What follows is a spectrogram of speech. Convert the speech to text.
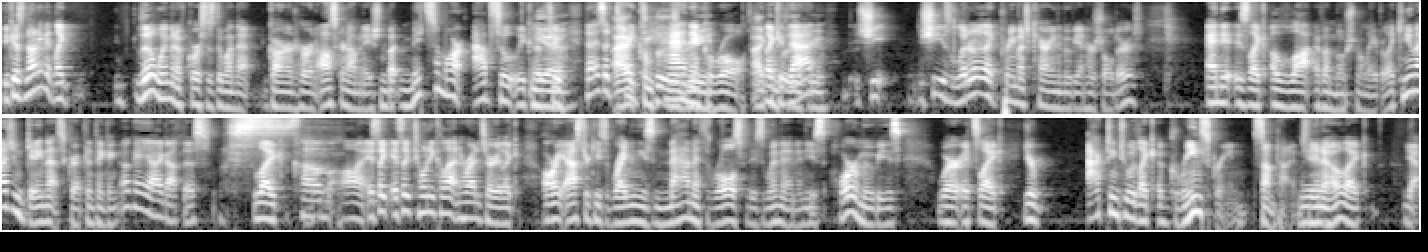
because not even like little women of course is the one that garnered her an oscar nomination but midsommar absolutely could have Yeah. too that is a I titanic role. I like completely that agree. she she is literally like pretty much carrying the movie on her shoulders and it is like a lot of emotional labor. Like can you imagine getting that script and thinking okay yeah i got this. Like come on. It's like it's like toni collette in hereditary like ari aster he's writing these mammoth roles for these women in these horror movies where it's like you're acting to like a green screen sometimes you know like yeah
